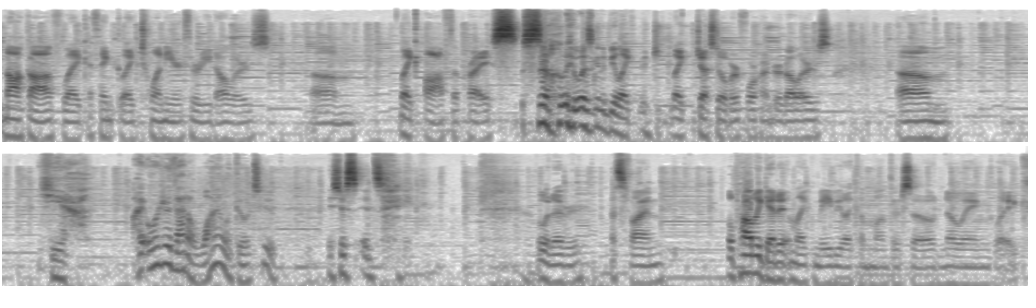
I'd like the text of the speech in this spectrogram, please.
knock off like I think like twenty or thirty dollars, um, like off the price. So it was gonna be like like just over four hundred dollars. Um, yeah, I ordered that a while ago too. It's just insane. Whatever, that's fine. We'll probably get it in like maybe like a month or so, knowing like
